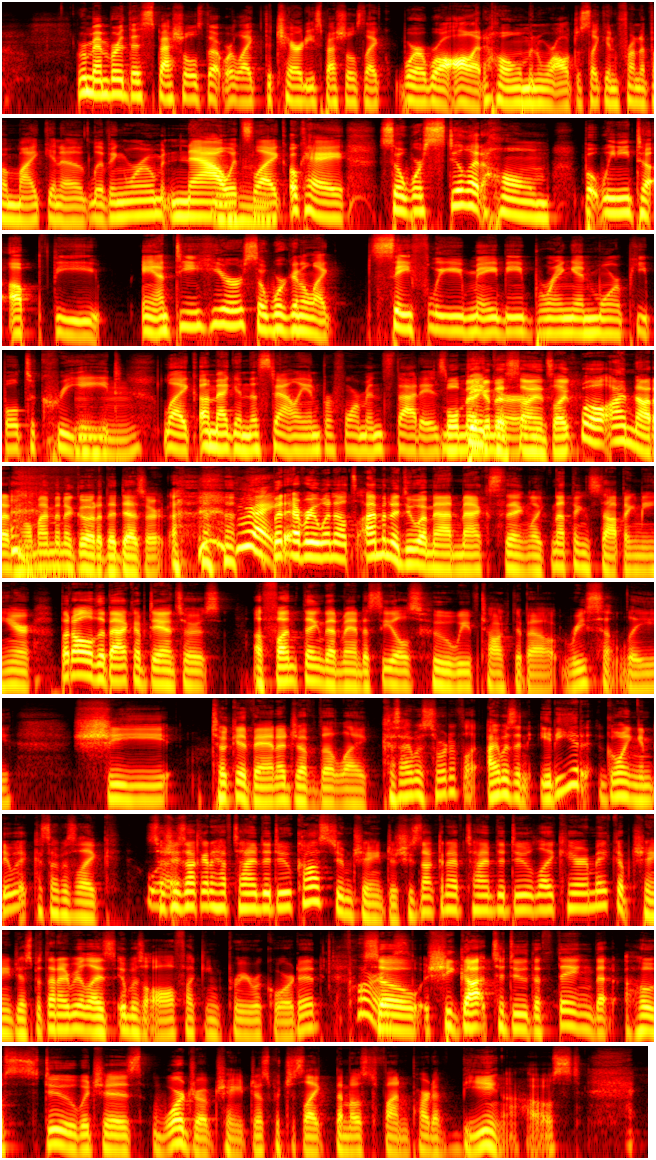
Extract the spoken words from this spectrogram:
remember the specials that were like the charity specials like where we're all at home and we're all just like in front of a mic in a living room now it's like okay so we're still at home but we need to up the ante here so we're gonna like safely maybe bring in more people to create mm-hmm. like a Megan Thee Stallion performance that is Well, Megan the bigger. Stallion's like, well, I'm not at home. I'm gonna go to the desert. Right. But everyone else, I'm gonna do a Mad Max thing. Like nothing's stopping me here. But all the backup dancers, a fun thing that Amanda Seales, who we've talked about recently, she took advantage of the like because I was sort of like I was an idiot going into it because I was like, so she's not gonna have time to do costume changes. She's not gonna have time to do like hair and makeup changes. But then I realized it was all fucking pre-recorded. course. So she got to do the thing that hosts do, which is wardrobe changes, which is like the most fun part of being a host.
